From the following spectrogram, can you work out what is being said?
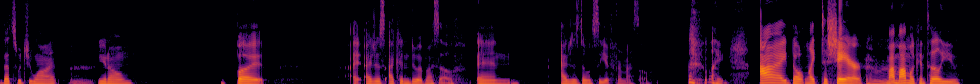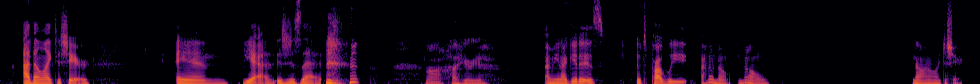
That's what you want, you know. But I I just I couldn't do it myself and I just don't see it for myself. like I don't like to share. My uh-huh. mama can tell you I don't like to share. And yeah, it's just that. Nah, I hear you. I mean, I get it. It's it's probably I don't know. No. No, I don't like to share.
